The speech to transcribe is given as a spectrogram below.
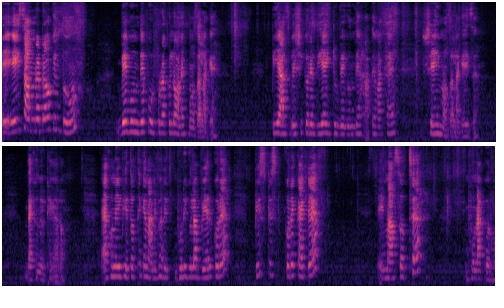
তো এই চামড়াটাও কিন্তু বেগুন দিয়ে ফুরফুরা করলে অনেক মজা লাগে। পেঁয়াজ বেশি করে দিয়ে একটু বেগুন দিয়ে হাতে মাখায়, সেই মজা লাগে এই যে। দেখুন, উঠে গেল। এখন এই ভেতর থেকে নানি ভারি ভুড়িগুলা বের করে পিস পিস করে কাটে এই মাছ হচ্ছে ভুনা করব।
